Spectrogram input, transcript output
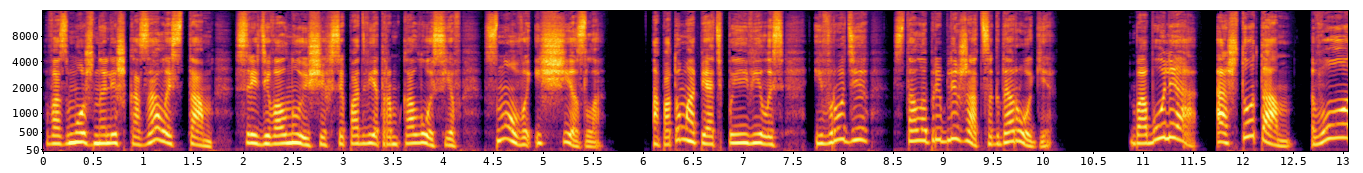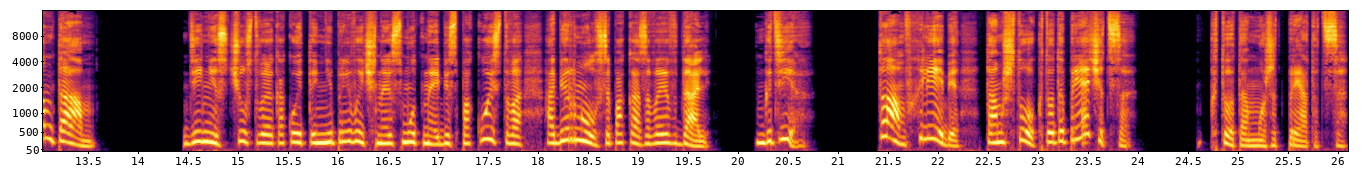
возможно, лишь казалось там, среди волнующихся под ветром колосьев, снова исчезло. А потом опять появилось и вроде стало приближаться к дороге. «Бабуля, а что там? Вон там!» Денис, чувствуя какое-то непривычное смутное беспокойство, обернулся, показывая вдаль. «Где?» «Там, в хлебе. Там что, кто-то прячется?» «Кто там может прятаться?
